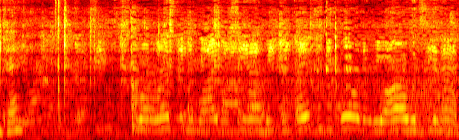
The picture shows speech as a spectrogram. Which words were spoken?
Okay. You are arresting him live on CNN. We, we told you before that we are with CNN.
